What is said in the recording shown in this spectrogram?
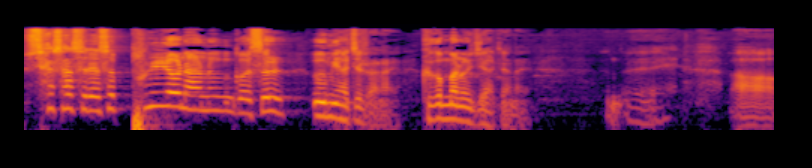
쇠사슬에서 풀려나는 것을 의미하지 않아요. 그것만 의지하잖아요. 아,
